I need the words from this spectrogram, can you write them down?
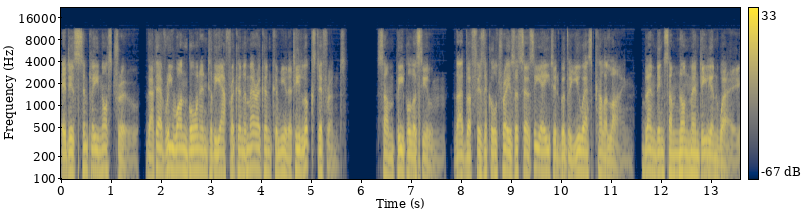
it is simply not true that everyone born into the African American community looks different. Some people assume that the physical traits associated with the US color line blend in some non-Mendelian way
